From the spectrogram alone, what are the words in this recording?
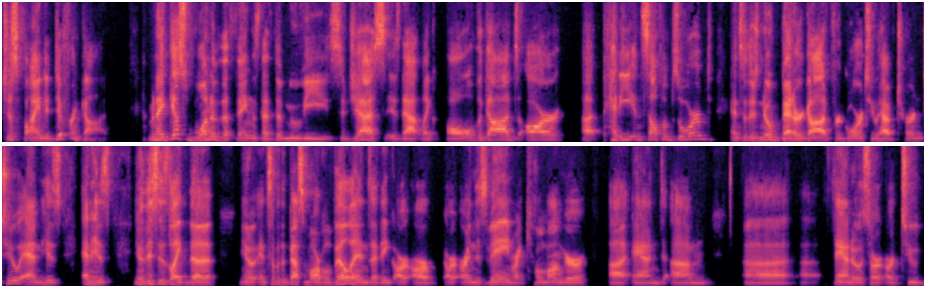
just find a different god. I mean i guess one of the things that the movie suggests is that like all the gods are uh, petty and self-absorbed and so there's no better god for Gorr to have turned to and his and his you know this is like the you know, and some of the best Marvel villains, I think, are are are, are in this vein, right? Killmonger uh, and um, uh, uh, Thanos are, are two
